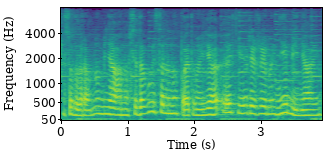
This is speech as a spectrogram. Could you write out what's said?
600 грамм. Но у меня оно всегда выставлено, поэтому я эти режимы не меняю.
